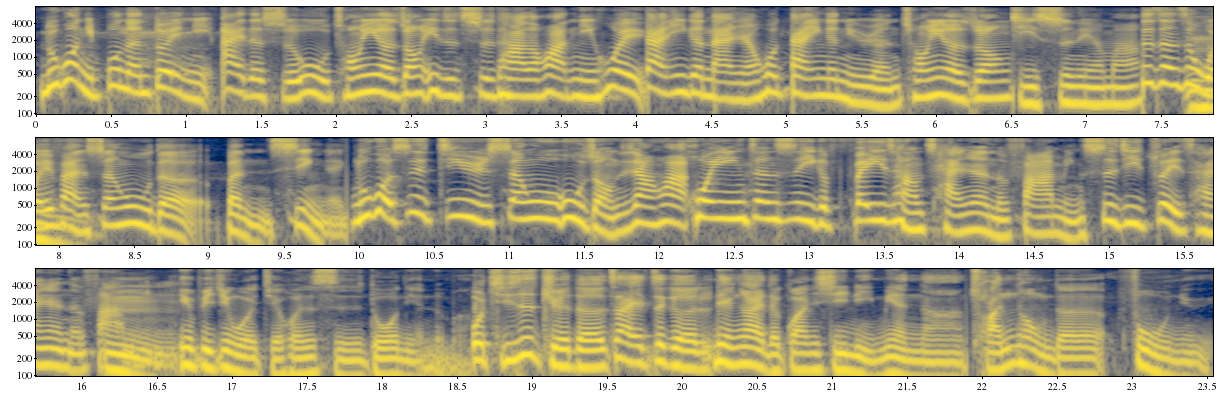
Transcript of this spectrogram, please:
如果你不能对你爱的食物从一而终一直吃它的话，你会干一个男人或干一个女人从一而终几十年吗？这真的是违反生物的本性哎、欸！如果是基于生物物种这样的话，婚姻真是一个非常残忍的发明，世纪最残忍的发明。因为毕竟我也结婚十多年了嘛，我其实觉得在这个恋爱的关系里面呢、啊，传统的妇女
